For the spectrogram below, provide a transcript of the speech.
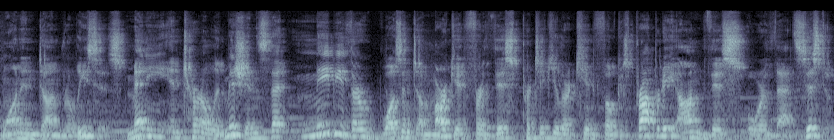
one and done releases, many internal admissions that maybe there wasn't a market for this particular kid focused property on this or that system.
